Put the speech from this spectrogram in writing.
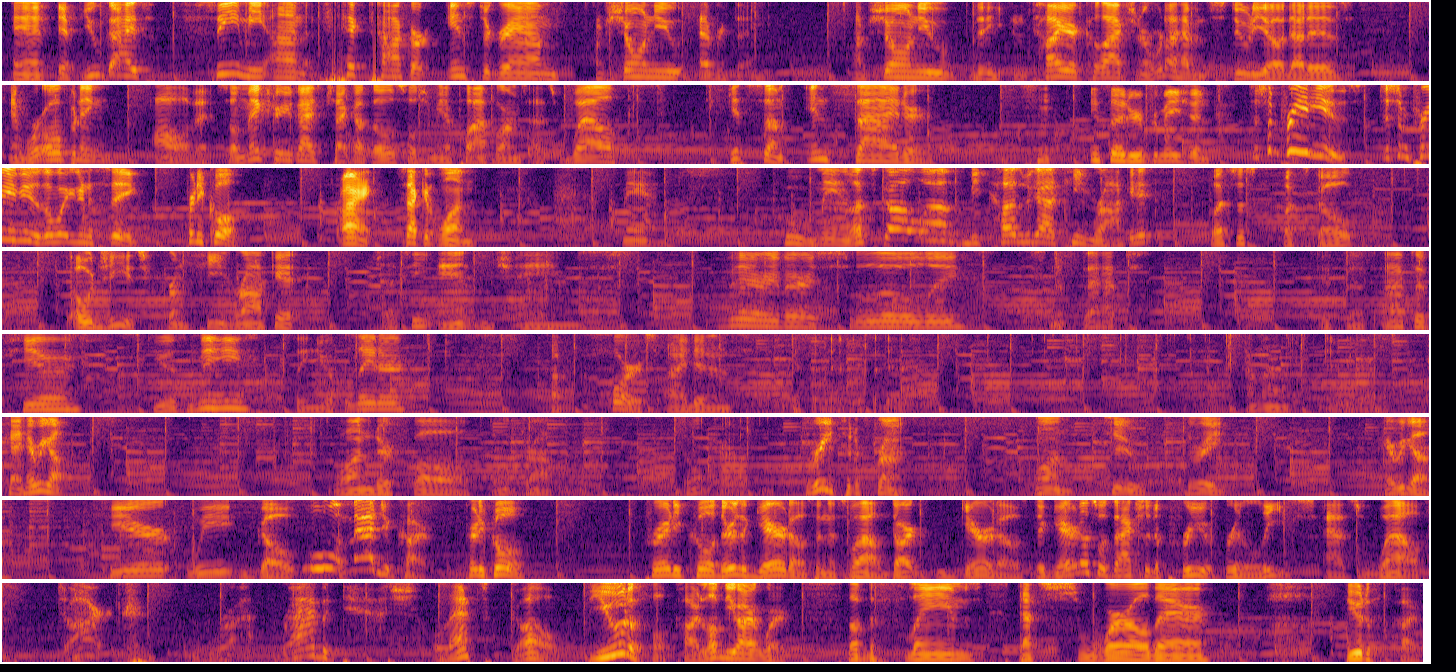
And if you guys see me on TikTok or Instagram, I'm showing you everything. I'm showing you the entire collection, or what I have in studio, that is, and we're opening all of it. So make sure you guys check out those social media platforms as well get some insider, insider information. Just some previews, just some previews of what you're gonna see. Pretty cool. All right, second one. Man, Ooh, man, let's go, um, because we got a Team Rocket, let's just, let's go OGs from Team Rocket. Jesse and James. Very, very slowly. Snip that. Get that out of here. Excuse me. Clean you up later. Of course I didn't. Yes I did. Yes I did. Come on. There we go. Okay, here we go. Wonderful. Don't drop them. Don't drop them. Three to the front. One, two, three. Here we go. Here we go. Ooh, a magic card. Pretty cool. Pretty cool. There's a Gyarados in as well. Dark Gyarados. The Gyarados was actually the pre-release as well. Dark Ra Rapidash. Let's go. Beautiful card. Love the artwork. Love the flames. That swirl there. Beautiful card.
